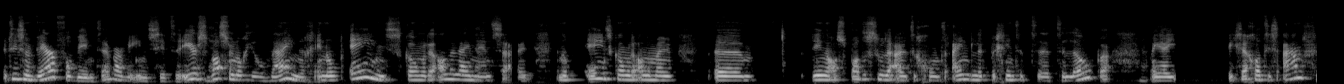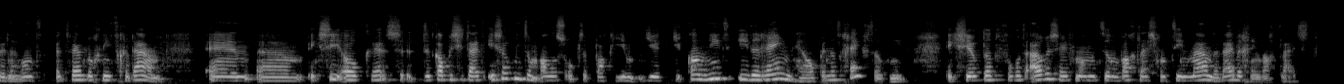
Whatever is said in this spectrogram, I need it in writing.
het is een wervelwind hè, waar we in zitten. Eerst was er nog heel weinig en opeens komen er allerlei mensen uit. En opeens komen er allemaal uh, dingen als paddenstoelen uit de grond. Eindelijk begint het uh, te lopen. Maar ja, ik zeg het is aanvullen, want het werd nog niet gedaan. En um, ik zie ook, hè, de capaciteit is ook niet om alles op te pakken. Je, je, je kan niet iedereen helpen en dat geeft ook niet. Ik zie ook dat bijvoorbeeld Auris heeft momenteel een wachtlijst van 10 maanden. Wij hebben geen wachtlijst.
